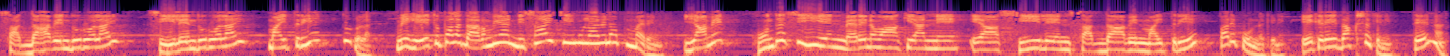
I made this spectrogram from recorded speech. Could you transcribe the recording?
සද්ධාවෙන් දුර්වලයි, සීලෙන් දුර්වලයි, මෛත්‍රියෙන් දුර්වලයි. මේ හේතුඵල ධර්මයන් නිසායි සිහි මුලා වෙලා මැරෙන්නේ. යමෙක් හොඳ සිහියෙන් මැරෙනවා කියන්නේ එයා සීලෙන් සද්ධාවෙන් මෛත්‍රියෙන් පරිපූර්ණ කෙනෙක්. ඒ කෙරේ දක්ෂ කෙනෙක්. තේරෙනවද?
